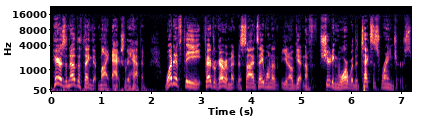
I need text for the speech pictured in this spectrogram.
here's another thing that might actually happen. What if the federal government decides they want to, you know, get in a shooting war with the Texas Rangers?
